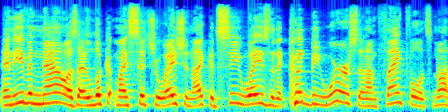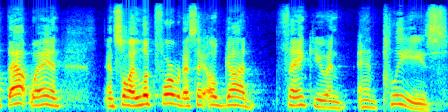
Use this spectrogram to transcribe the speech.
and even now, as I look at my situation, I could see ways that it could be worse. And I'm thankful it's not that way. And, and so I look forward and I say, oh, God, thank you. And, and please.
